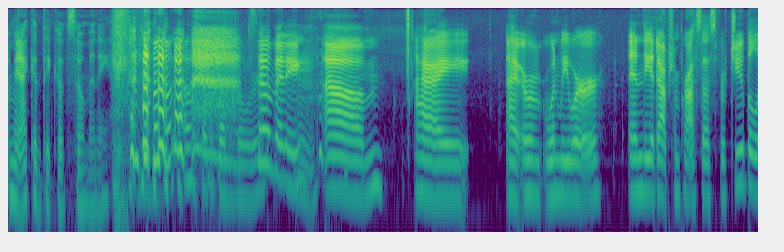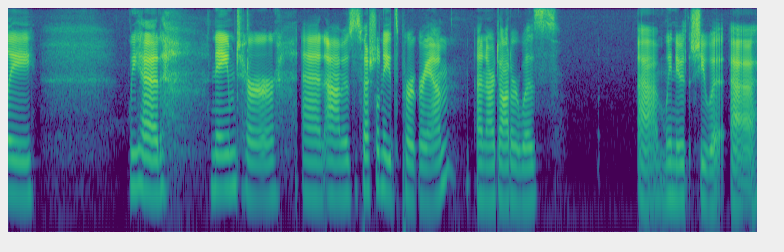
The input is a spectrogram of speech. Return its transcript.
I mean, I can think of so many. I was like, the Lord. so many. Um, I, I remember when we were in the adoption process for Jubilee, we had named her, and um, it was a special needs program, and our daughter was. Um, we knew that she wa uh,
